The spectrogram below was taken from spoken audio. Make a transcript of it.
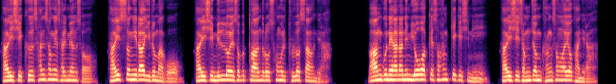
다윗이 그 산성에 살면서 다윗성이라 이름하고 다윗이 밀로에서부터 안으로 성을 둘러싸으니라. 만군의 하나님 여호와께서 함께 계시니 다윗이 점점 강성하여 가니라.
